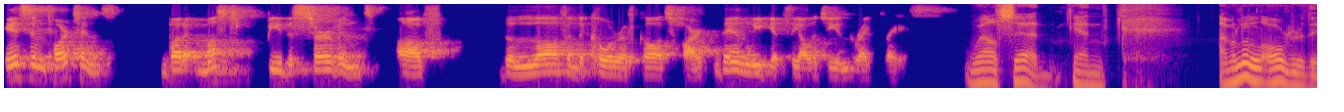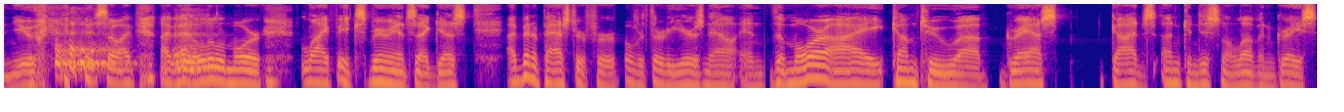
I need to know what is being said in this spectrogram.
is important, but it must be the servant of the love and the core of God's heart. Then we get theology in the right place. Well said. And I'm a little older than you, so I've I've had a little more life experience, I guess. I've been a pastor for over 30 years now, and the more I come to uh, grasp God's unconditional love and grace,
